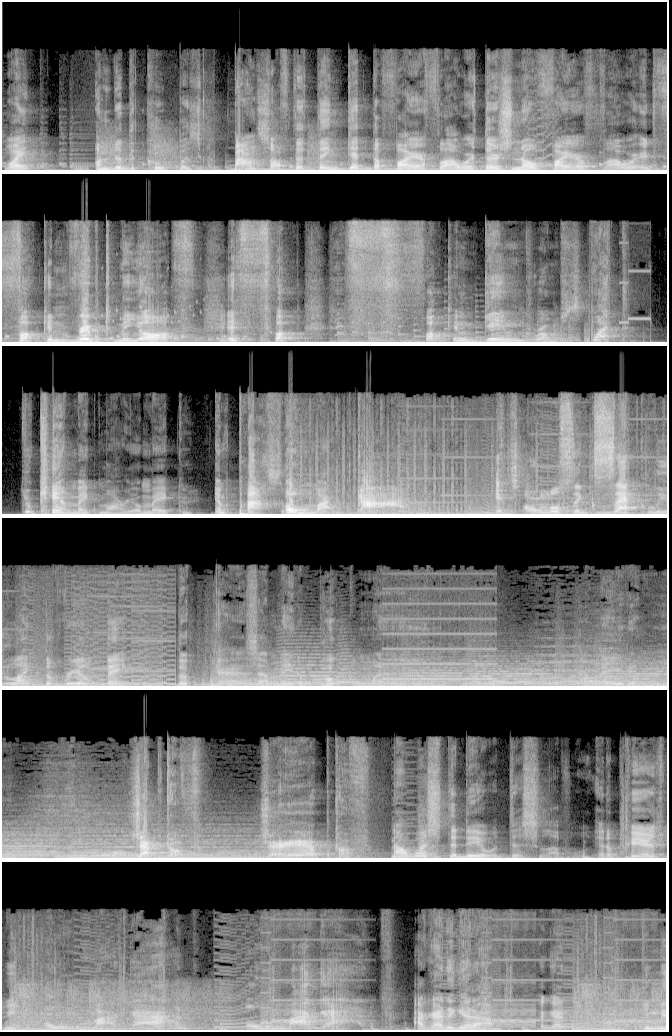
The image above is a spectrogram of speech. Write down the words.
Wait, under the Koopas, bounce off the thing, get the fire flower. There's no fire flower. It fucking ripped me off. It fu fucking Game Grumps. What? You can't make Mario Maker. Impossible. Oh my god. It's almost exactly like the real thing. Look, guys, I made a Pokemon I made him. Zapdos! Zapdos! Now, what's the deal with this level? It appears we. Oh my god! Oh my god! I gotta get out. I got. Give me.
